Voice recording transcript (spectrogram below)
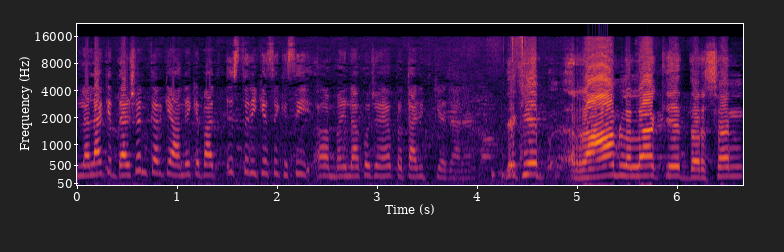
लला के दर्शन करके आने के बाद इस तरीके से किसी महिला को जो है प्रताड़ित किया जा रहा है। देखिए, राम लला के दर्शन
